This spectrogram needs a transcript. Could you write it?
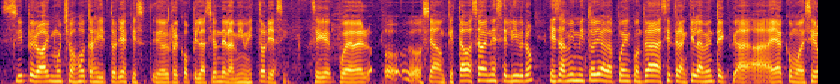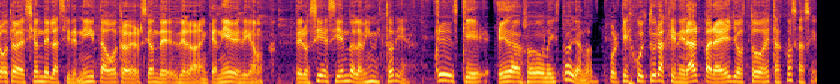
sí, pero hay muchas otras historias que es eh, recopilación de la misma historia, sí. Así que puede haber, o, o sea, aunque está basado en ese libro, esa misma historia la puede encontrar así tranquilamente, allá como decir otra versión de la Sirenita, otra versión de, de la Blancanieves, digamos. Pero sigue siendo la misma historia. Es que era solo una historia, ¿no? Porque es cultura general para ellos todas estas cosas, sí.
